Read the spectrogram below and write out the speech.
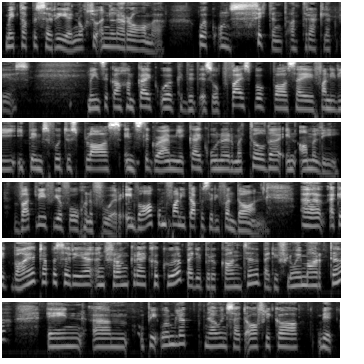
met tapisserie nog so in hulle rame ook ontsettend aantreklik wees. Mense kan gaan kyk ook, dit is op Facebook waar sy van hierdie items fotos plaas, Instagram, jy kyk onder Matilda en Amelie. Wat lê vir jou volgende voor en waar kom van die tapisserie vandaan? Uh ek het baie tapisserie in Frankryk gekoop by die brokante, by die vloeimarkte en ehm um, op die oomblik nou in Suid-Afrika, weet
